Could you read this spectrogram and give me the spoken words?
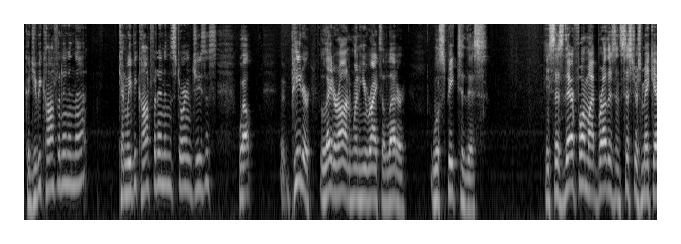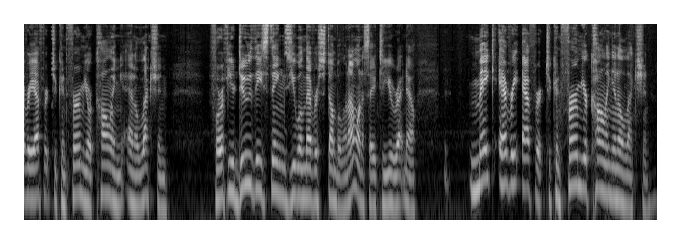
Could you be confident in that? Can we be confident in the story of Jesus? Well, Peter, later on, when he writes a letter, will speak to this. He says, Therefore, my brothers and sisters, make every effort to confirm your calling and election. For if you do these things, you will never stumble. And I want to say to you right now make every effort to confirm your calling and election.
